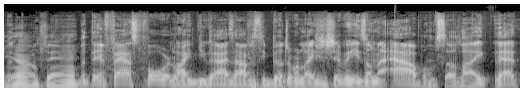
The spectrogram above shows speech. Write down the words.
you know what I'm saying? But then fast forward, like you guys obviously built a relationship, and he's on the album. So like that,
